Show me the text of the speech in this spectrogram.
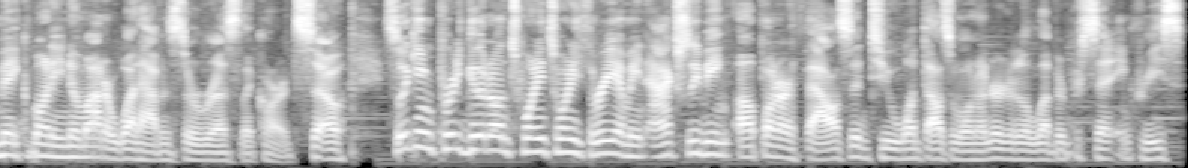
make money no matter what happens to the rest of the cards. So it's looking pretty good on 2023. I mean, actually being up on our 1,000 to 1,111% increase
